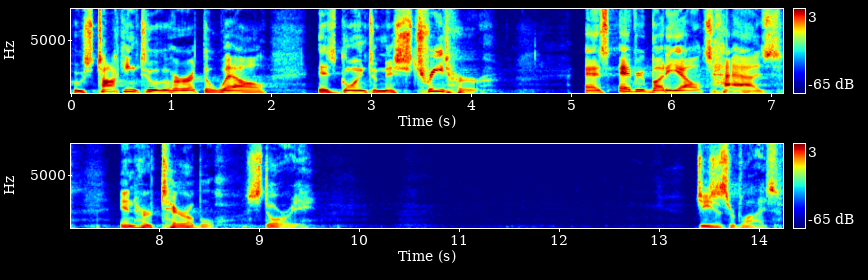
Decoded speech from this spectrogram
who's talking to her at the well is going to mistreat her as everybody else has in her terrible story. Jesus replies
